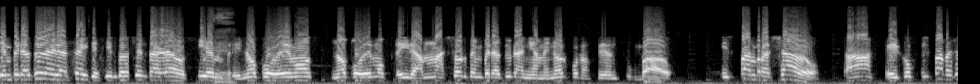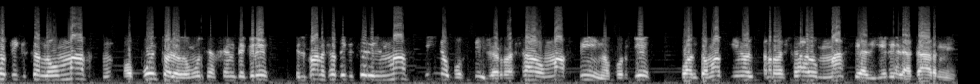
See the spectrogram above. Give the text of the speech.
Temperatura del aceite 180 grados siempre. Sí. No podemos no podemos pedir a mayor temperatura ni a menor porque nos queda enzumbado. El pan rallado, ah, el, co- el pan rallado tiene que ser lo más opuesto a lo que mucha gente cree. El pan rallado tiene que ser el más fino posible, el rallado más fino, porque cuanto más fino el pan rallado, más se adhiere a la carne.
